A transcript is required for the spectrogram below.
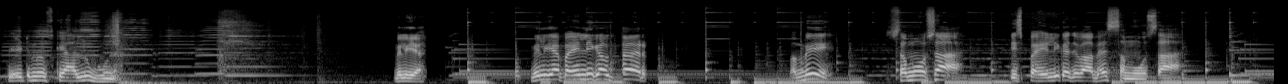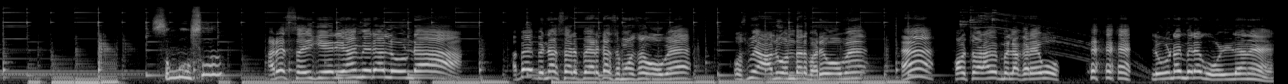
पेट में उसके आलू भूना। मिल गया। मिल गया पहेली का उत्तर। मम्मी समोसा। इस पहेली का जवाब है समोसा। समोसा? अरे सही कह रहा है मेरा लोंडा। अबे बिना सर पैर का समोसा होवे उसमें आलू अंदर भरे होवे हैं? और चौराहे पे मिला करे वो। लोंडा मेरा गोल्डन है।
